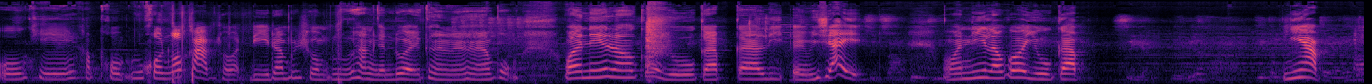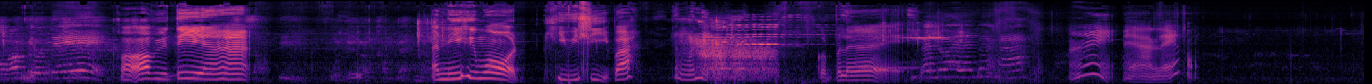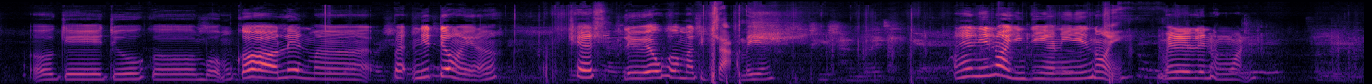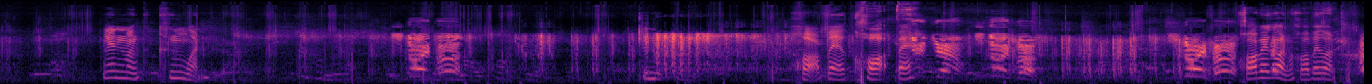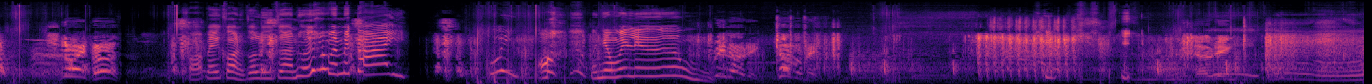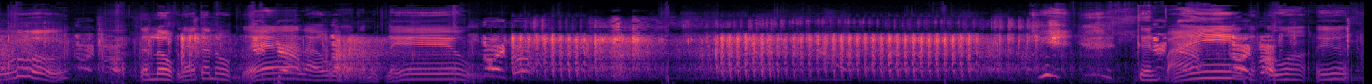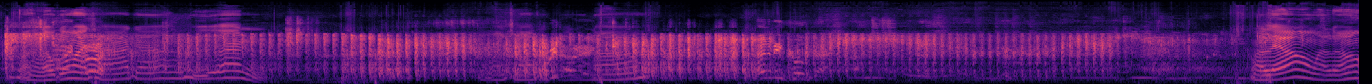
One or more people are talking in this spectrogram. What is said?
โอเคครับผมทุกคนก็กราบสวัสดีท่านผู้ชมทุกท่านกันด้วยกันนะฮะผม วันนี้เราก็อยู่กับกาลีเอ้ยไม่ใช่ วันนี้เราก็อยู่กับ เงียบขอออฟบิวตี้นะฮะ อันนี้คือโหมด CVC ปะยังมันเห็นกดไปเลยเล่นด้วยเล่นด้วยครับไม่ไม่อ่านแล้ว โอเคทุกคนผมก็เล่นมาแป๊บนิดเดียวเองนะแค่เลเวลเพิ่มมาสิบสามเองอันนี้นิดหน่อยจริงๆ อันนี้นิดหน่อย ไม่ได้เล่นทั้งวัน เล่นมาครึ่งวัน Sniper! สนุกขอไปเคาะไปขอไปก่อนขอไปก่อน อไปก่อนก็รู้กัน เฮ้ยทำไมไม่ตายอุ้ยอ๋อมันยังไม่ลืม Reloading! Cover me! Reloading! โอ้ Sniper! ตลกแล้วตลกแล้วเราอะตลกแล้ว Sniper! เกินไปแต่ตัวเออฝั่งเราก็มาช้า แล้วมาแล้ว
